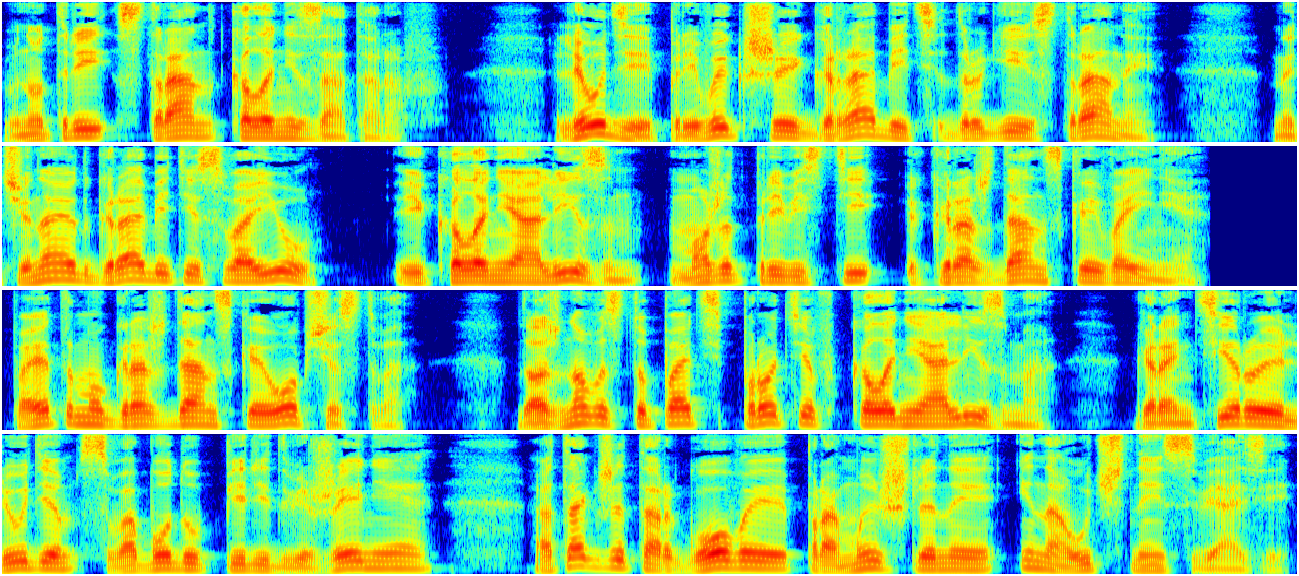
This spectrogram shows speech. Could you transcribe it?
внутри стран-колонизаторов. Люди, привыкшие грабить другие страны, начинают грабить и свою, и колониализм может привести к гражданской войне. Поэтому гражданское общество должно выступать против колониализма, гарантируя людям свободу передвижения, а также торговые, промышленные и научные связи.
